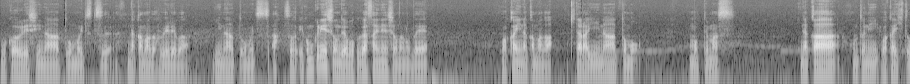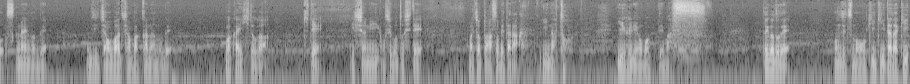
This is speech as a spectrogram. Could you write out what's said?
僕は嬉しいなと思いつつ仲間が増えればいいなと思いつつあそうエコムクリエーションでは僕が最年少なので若い仲間が来たらいいなとも思ってます。田舎本当に若い人少ないのでおじいちゃんおばあちゃんばっかなので若い人が来て一緒にお仕事して、まあ、ちょっと遊べたらいいなというふうに思っています。ということで本日もお聴きいただき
